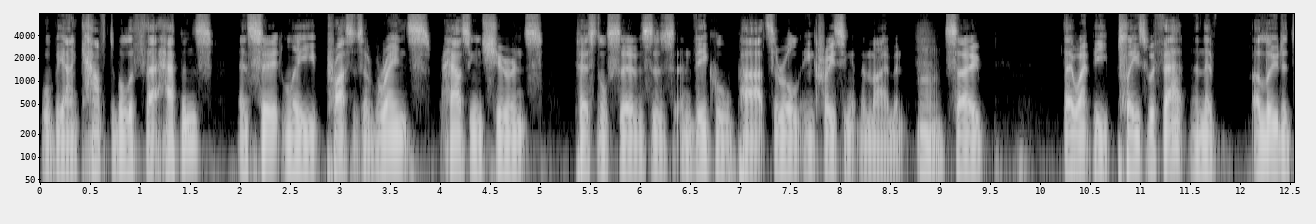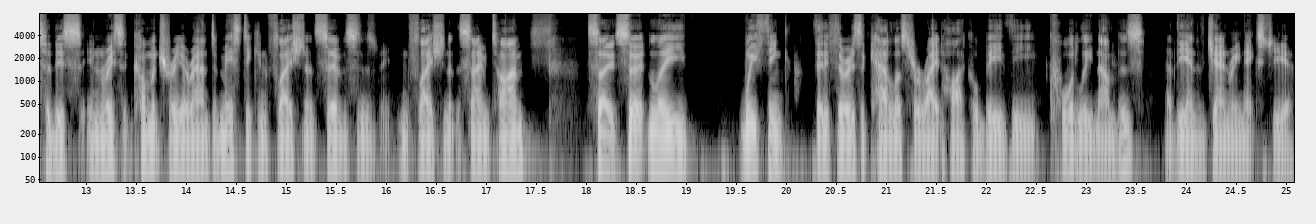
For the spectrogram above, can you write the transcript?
will be uncomfortable if that happens. And certainly prices of rents, housing insurance, personal services and vehicle parts are all increasing at the moment. Mm. So they won't be pleased with that. And they've alluded to this in recent commentary around domestic inflation and services inflation at the same time. So certainly we think that if there is a catalyst for a rate hike will be the quarterly numbers at the end of January next year.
